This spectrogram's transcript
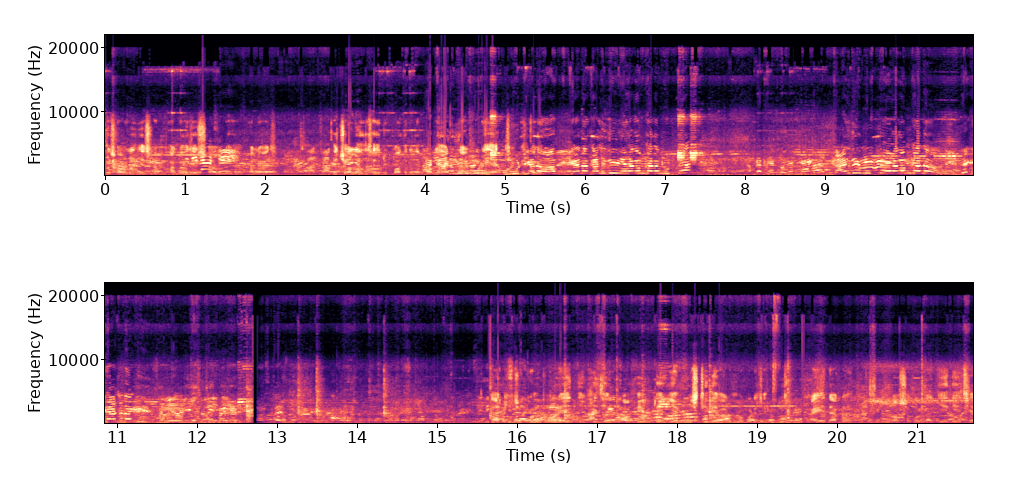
তো সবাই জিজ্ঞেস ভালো আছে সবাই ভালো আছে। তো চলো ওদের সাথে একটু কথা টথা বলে তারপরে যাচ্ছি কেন কালিদি এরকম কেন মুডটা কালিদির মুখটা এরকম কেন রেগে আছে নাকি? তার কিছুক্ষণ পরেই দেখি যে কফি উঠে গিয়ে মিষ্টি দেওয়া আরম্ভ করেছে। আর এই দেখো, দুটো দিনের রসগোল্লা দিয়ে দিয়েছে,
